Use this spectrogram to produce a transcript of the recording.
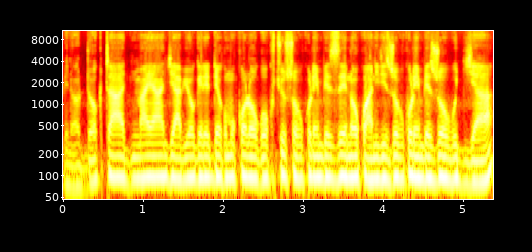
Bino dr mayanja abyogeredde ku mukolo ogw'okukyusa obukulembeze n'okwaniriza obukulembeze obujja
